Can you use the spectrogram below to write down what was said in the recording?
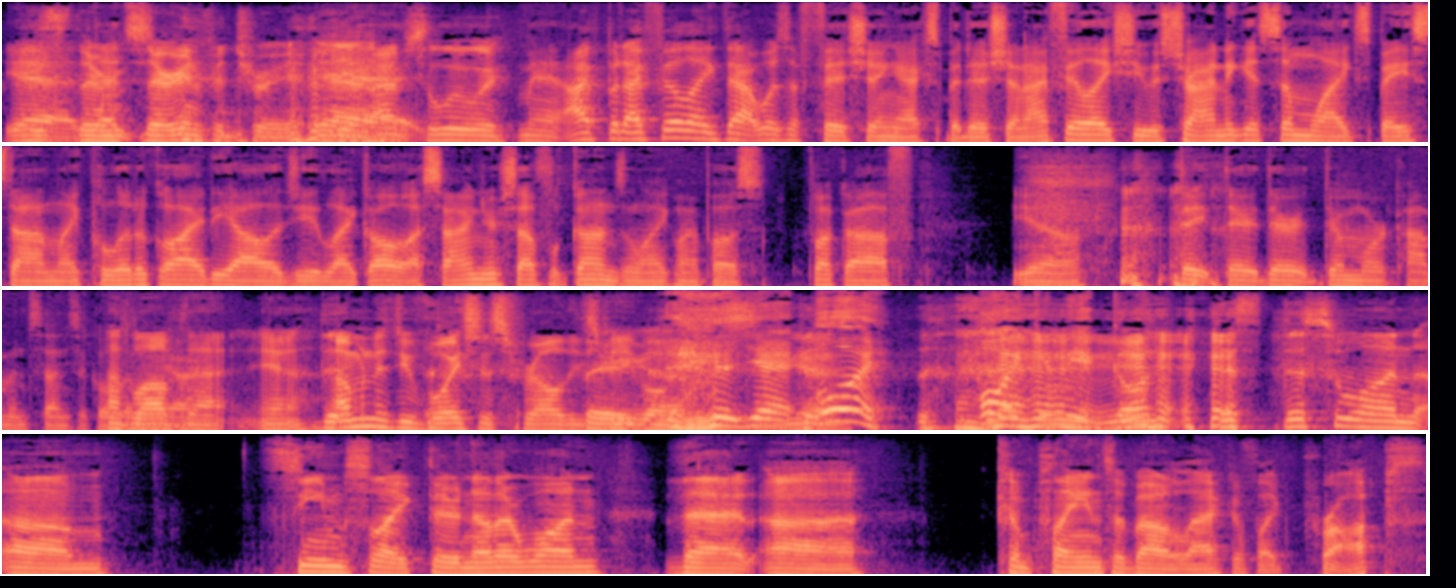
Yeah, they're they're infantry. Yeah. Yeah. absolutely. Man, I but I feel like that was a fishing expedition. I feel like she was trying to get some likes based on like political ideology, like oh, assign yourself with guns and like my post. Fuck off. You know, they they're they're they're more commonsensical. I love that. Yeah, I'm gonna do voices for all these people. go. yeah. Oi, oi, give me a gun. this this one um seems like they're another one that uh complains about a lack of like props.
